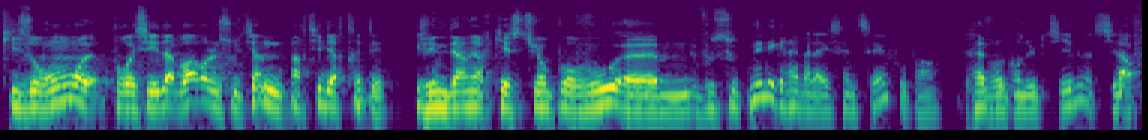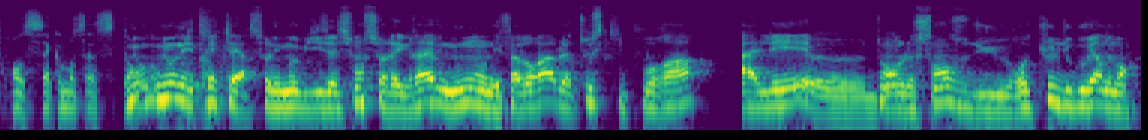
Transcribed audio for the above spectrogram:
qu'ils auront, euh, pour essayer d'avoir le soutien d'une partie des retraités. J'ai une dernière question pour vous. Euh, vous soutenez les grèves à la SNCF ou pas? Grève reconductible Si la France, ça commence à se tendre. nous, on est très clair sur les mobilisations, sur les grèves. Nous, on est favorable à tout ce qui pourra aller euh, dans le sens du recul du gouvernement.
